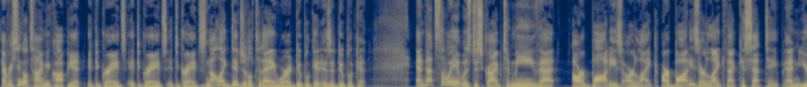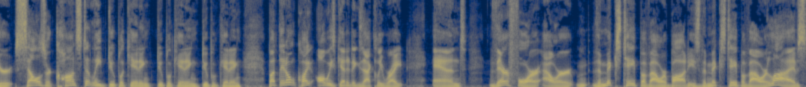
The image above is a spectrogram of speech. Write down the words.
Every single time you copy it it degrades it degrades it degrades. It's not like digital today where a duplicate is a duplicate. And that's the way it was described to me that our bodies are like. Our bodies are like that cassette tape, and your cells are constantly duplicating, duplicating, duplicating, but they don't quite always get it exactly right. And therefore, our the mixtape of our bodies, the mixtape of our lives,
